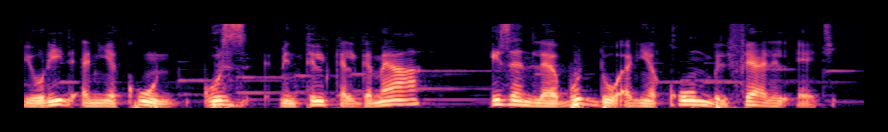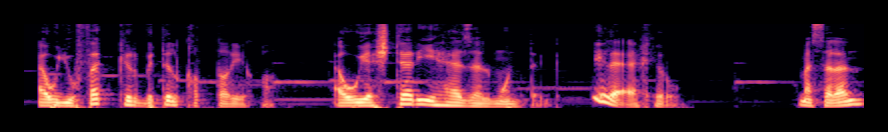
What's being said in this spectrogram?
يريد أن يكون جزء من تلك الجماعة إذا لابد أن يقوم بالفعل الآتي أو يفكر بتلك الطريقة أو يشتري هذا المنتج إلى آخره. مثلا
